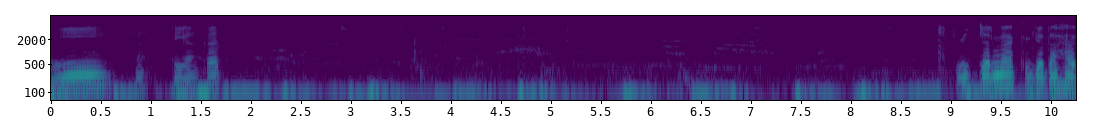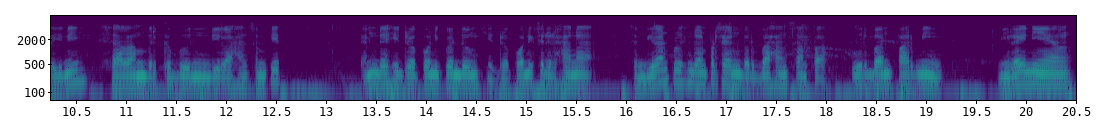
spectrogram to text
Ini nah diangkat. Demikianlah kegiatan hari ini. Salam berkebun di lahan sempit. MD Hidroponik Bandung hidroponik sederhana 99% berbahan sampah urban farming milenial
